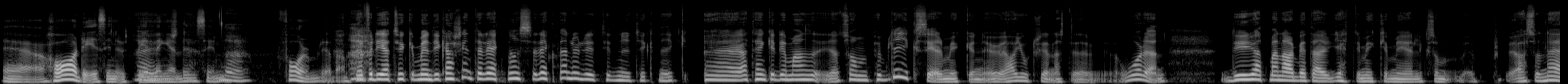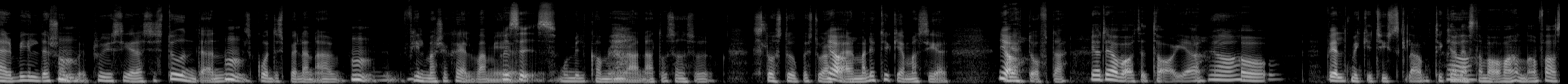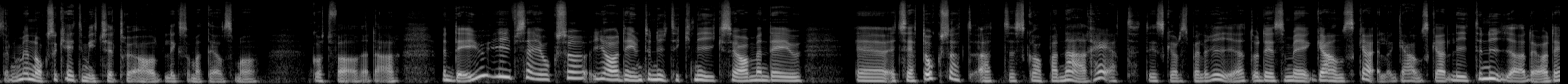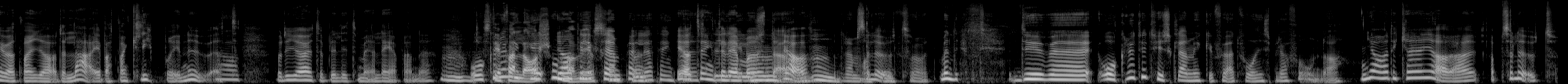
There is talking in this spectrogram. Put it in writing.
eh, har det i sin utbildning just eller i sin Nej. form redan. Nej, för det jag tycker, men det kanske inte räknas. Räknar du det till ny teknik? Eh, jag tänker det man som publik ser mycket nu, har gjort de senaste åren. Det är ju att man arbetar jättemycket med liksom, alltså närbilder som Mm. projiceras i stunden. Mm. Skådespelarna Mm. filmar sig själva med Precis. mobilkameror och annat och sen så slås det upp i stora Ja. skärmar. Det tycker jag man ser Ja. rätt ofta. ja, det har varit ett tag. Ja. Ja. Och väldigt mycket i Tyskland, tycker jag Ja. nästan var varannan föreställning. Men också Katie Mitchell tror jag har liksom varit den som har gått före där. Men det är ju i och för sig också, ja det är ju inte ny teknik så, men det är ju ett sätt också att, att skapa närhet till skådespeleriet. Och det som är ganska, eller ganska lite nyare då, det är ju att man gör det live, att man klipper i nuet. Ja. Och det gör att det blir lite mer levande. Mm. Åker du Stefan mycket- Larsson ja, har till exempel. Jag tänkte, Jag tänkte det, men- ja, mm, absolut. Men du, eh, åker du till Tyskland mycket för att få inspiration då? Ja, det kan jag göra. Absolut.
